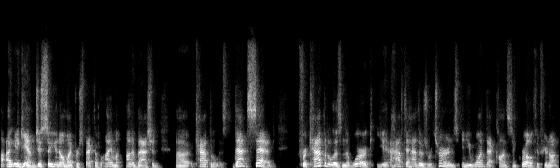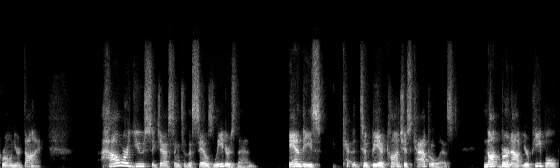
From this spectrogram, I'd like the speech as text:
I, again just so you know my perspective i am an unabashed uh, capitalist. That said for capitalism to work you have to have those returns and you want that constant growth if you're not growing you're dying. How are you suggesting to the sales leaders then and these to be a conscious capitalist not burn out your people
